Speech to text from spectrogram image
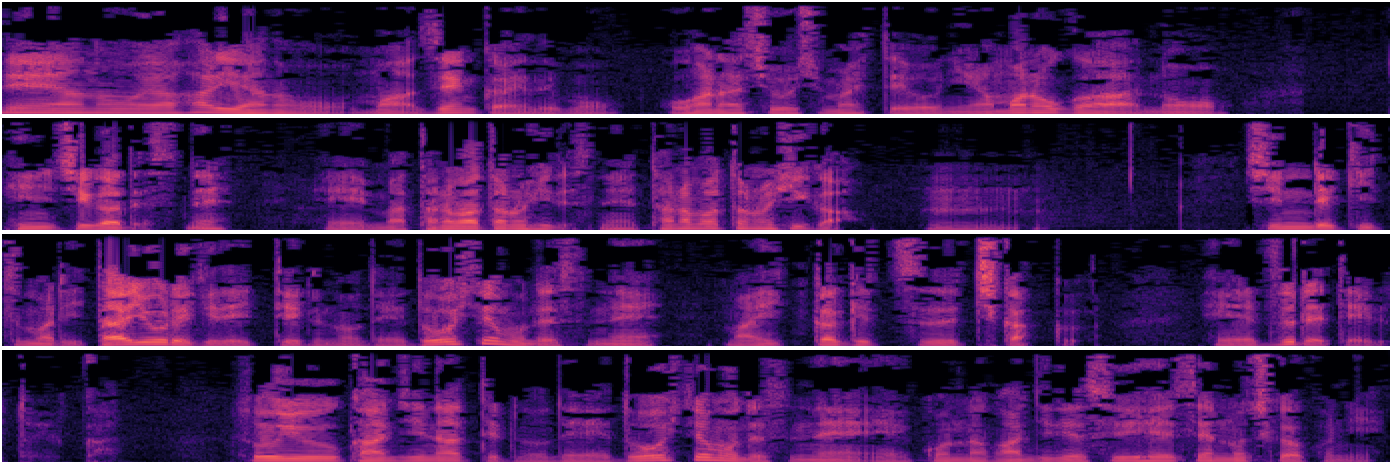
で、あの、やはりあの、まあ、前回でもお話をしましたように、天の川の日にちがですね、えー、まあ、七夕の日ですね。七夕の日が、うん、新暦、つまり太陽暦で言っているので、どうしてもですね、まあ、1ヶ月近く、えー、ずれているというか、そういう感じになっているので、どうしてもですね、えこんな感じで水平線の近くに、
